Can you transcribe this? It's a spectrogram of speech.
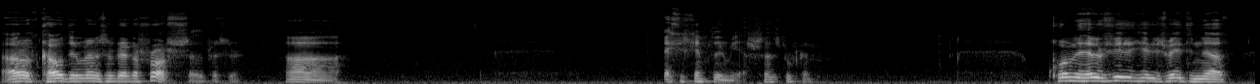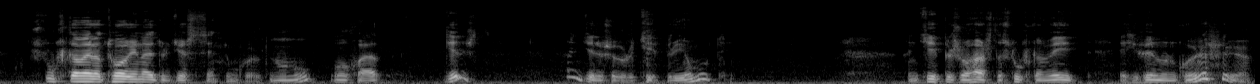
Það er oft kátir menn sem reyka hross, sagði presturinn. Ah. Ekki skemmtiður mér, sagði stúlkan Komið hefur fyrir hér í sveitinni að stúlka að tóka í nætur gest sent um kvöld Nú, nú, og hvað gerist? Hann gerir svo verið kippur í á móti. Hann kippur svo harst að stúlkan veit ekki fyrir hann komin upp fyrir hann.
